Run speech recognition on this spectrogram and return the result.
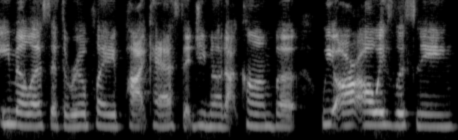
email us at the real play podcast at gmail.com but we are always listening.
